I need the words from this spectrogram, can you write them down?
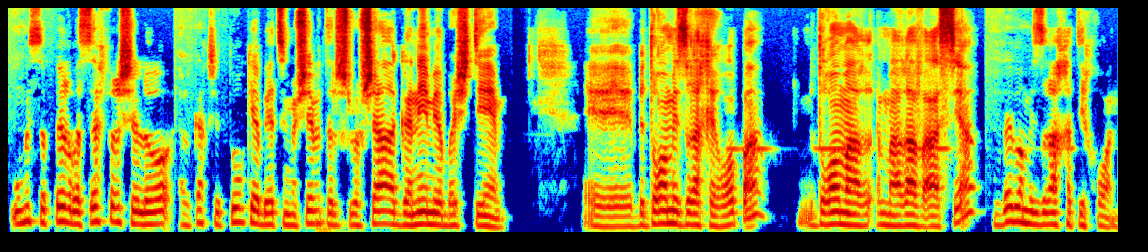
הוא מספר בספר שלו על כך שטורקיה בעצם יושבת על שלושה אגנים יבשתיים בדרום מזרח אירופה בדרום מערב אסיה ובמזרח התיכון.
